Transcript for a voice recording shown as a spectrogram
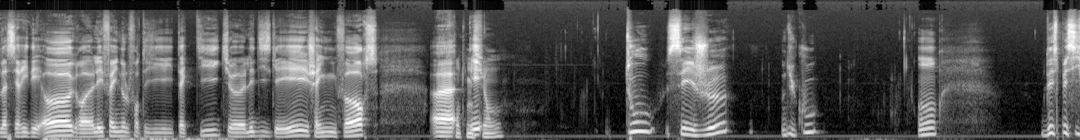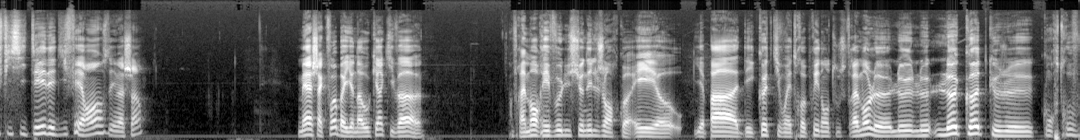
la série des Ogres, euh, les Final Fantasy Tactics, euh, les Disgaea, Shining Force. euh, mission. tous ces jeux, du coup, ont des spécificités, des différences, des machins. Mais à chaque fois, bah, il y en a aucun qui va euh, vraiment révolutionner le genre, quoi. Et il n'y a pas des codes qui vont être repris dans tous. Vraiment, le, le, le, le code que je, qu'on retrouve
